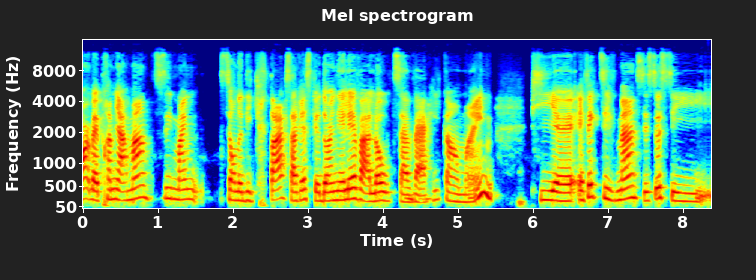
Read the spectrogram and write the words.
un, ben, premièrement, tu sais, même si on a des critères, ça reste que d'un élève à l'autre, ça mm-hmm. varie quand même. Puis euh, effectivement, c'est ça, c'est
